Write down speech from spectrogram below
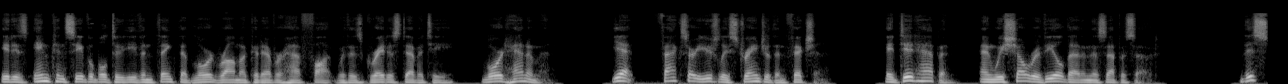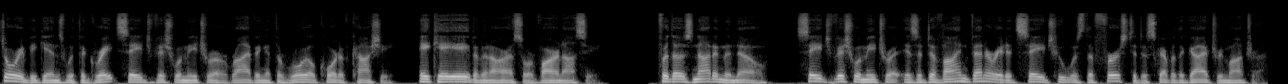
it is inconceivable to even think that Lord Rama could ever have fought with his greatest devotee, Lord Hanuman. Yet, facts are usually stranger than fiction. It did happen, and we shall reveal that in this episode. This story begins with the great sage Vishwamitra arriving at the royal court of Kashi, aka Banaras or Varanasi. For those not in the know, Sage Vishwamitra is a divine venerated sage who was the first to discover the Gayatri Mantra.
